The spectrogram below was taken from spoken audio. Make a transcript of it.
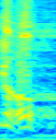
Oh.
